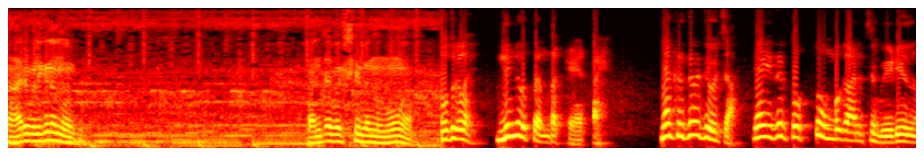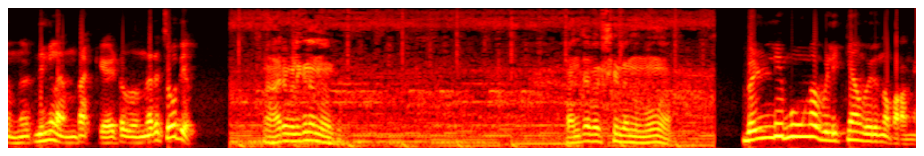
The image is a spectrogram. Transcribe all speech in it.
ആര് വിളിക്കണം നോക്ക്. പഞ്ചപക്ഷിയിലൊന്ന് മൂങ്ങ. സുഹൃത്തുക്കളെ നിങ്ങളിപ്പോ എന്താ കേട്ടെ? ഞാൻ കൃത്യമായി ചോദിച്ചാ ഞാൻ ഇതിൽ തൊട്ട് മുമ്പ് കാണിച്ച വീഡിയോയിൽ നിന്ന് നിങ്ങൾ എന്താ കേട്ടത് എന്നൊരു ചോദ്യം. ആര് വിളിക്കണം നോക്ക്. പഞ്ചപക്ഷിയിലൊന്ന് മൂങ്ങ. വെള്ളിമൂങ്ങ വിളിക്കാൻ വരുന്ന പറഞ്ഞ.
